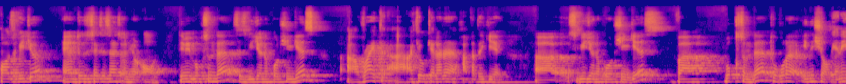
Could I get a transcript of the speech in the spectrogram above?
Pause the video and do this exercise on your own. Demak, bu qismda siz videoni ko'rishingiz, uh, right uh, aka ukalari haqidagi uh, videoni ko'rishingiz va bu qismda to'g'ri initial ya'ni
